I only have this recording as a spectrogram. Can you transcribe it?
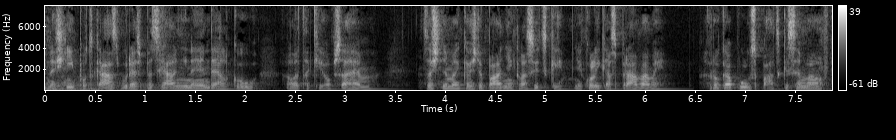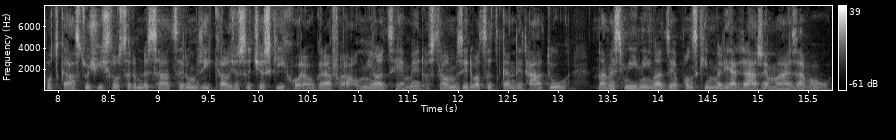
Dnešní podcast bude speciální nejen délkou, ale taky obsahem. Začneme každopádně klasicky, několika zprávami. Rok a půl zpátky jsem vám v podcastu číslo 77 říkal, že se český choreograf a umělec Jemi dostal mezi 20 kandidátů na vesmírný let s japonským miliardářem Maezavou,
